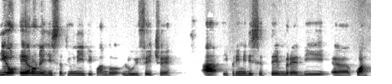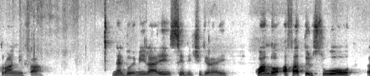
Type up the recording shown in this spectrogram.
Io ero negli Stati Uniti quando lui fece ah, i primi di settembre di eh, quattro anni fa nel 2016 direi, quando ha fatto il suo, uh,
